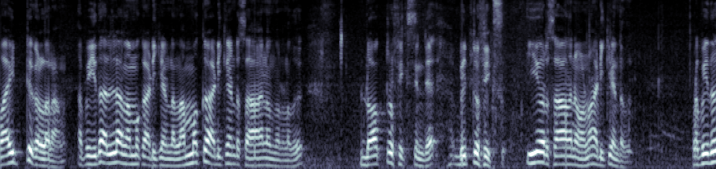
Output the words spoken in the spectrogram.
വൈറ്റ് കളറാണ്. അപ്പോൾ ഇതല്ല നമുക്ക് അടിക്കേണ്ടത് നമുക്ക് അടിക്കേണ്ട സാധനം എന്ന് പറയുന്നത് ഡോക്ടർ ഫിക്സിന്റെ ബിറ്റ് ഫിക്സ് ഈ ഒരു സാധനമാണ് അടിക്കേണ്ടത്. അപ്പോൾ ഇത്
